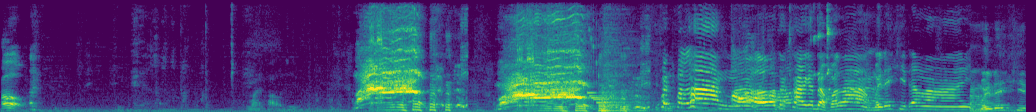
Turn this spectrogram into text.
Oh. My apologies. เป็นฝรั่งอะเออทักทายกันแบบฝรั่งไม่ได้คิดอะไร ไม่ได้คิด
